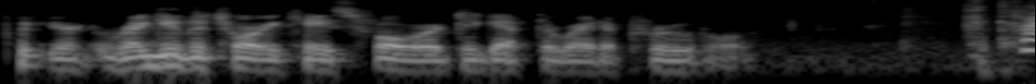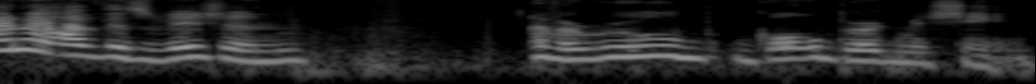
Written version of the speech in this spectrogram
put your regulatory case forward to get the right approvals. I kind of have this vision of a Rube Goldberg machine.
